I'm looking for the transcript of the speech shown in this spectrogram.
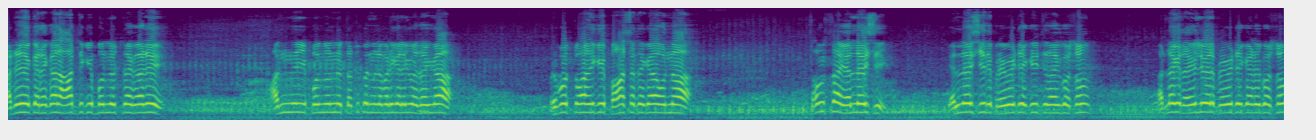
అనేక రకాల ఆర్థిక ఇబ్బందులు వచ్చినా కానీ అన్ని ఇబ్బందులను తట్టుకొని నిలబడగలిగే విధంగా ప్రభుత్వానికి బాసటగా ఉన్న సంస్థ ఎల్ఐసి ఎల్ఐసిని ప్రైవేటీకరించడానికి కోసం అట్లాగే రైల్వేల ప్రైవేటీకరణ కోసం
